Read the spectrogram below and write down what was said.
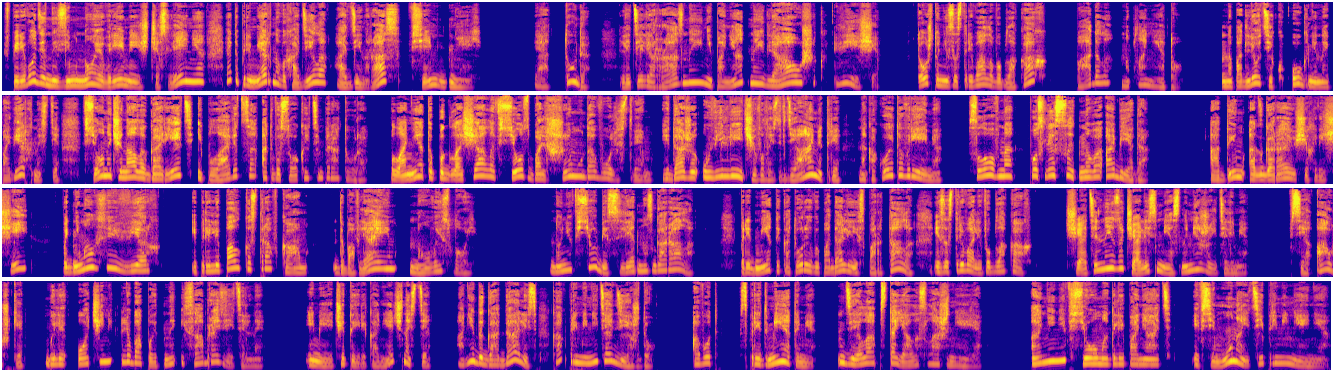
В переводе на земное время исчисления это примерно выходило один раз в семь дней. И оттуда летели разные непонятные для аушек вещи. То, что не застревало в облаках, падало на планету. На подлете к огненной поверхности все начинало гореть и плавиться от высокой температуры. Планета поглощала все с большим удовольствием и даже увеличивалась в диаметре на какое-то время, словно после сытного обеда. А дым от сгорающих вещей поднимался вверх и прилипал к островкам, добавляя им новый слой. Но не все бесследно сгорало. Предметы, которые выпадали из портала и застревали в облаках, тщательно изучались местными жителями. Все аушки были очень любопытны и сообразительны. Имея четыре конечности, они догадались, как применить одежду. А вот с предметами дело обстояло сложнее. Они не все могли понять и всему найти применение.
